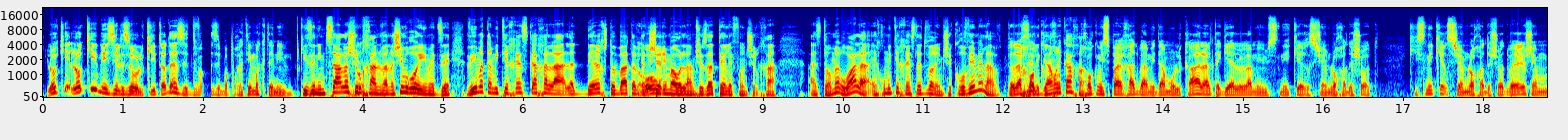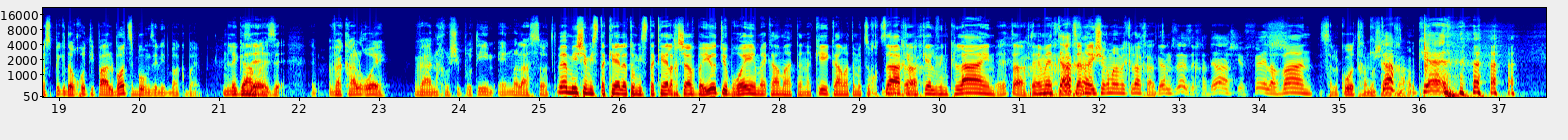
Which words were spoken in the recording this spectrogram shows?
לא, כי- לא כי מזלזול, כי אתה יודע, זה, דבר, זה בפרטים הקטנים. כי זה נמצא על השולחן ואנשים רואים את זה, ואם אתה מתייחס ככה לדרך שאתה באת ברור. לתקשר עם העולם, שזה הטלפון שלך, אז אתה אומר, וואלה, איך הוא מתייחס לדברים שקרובים אליו. אתה יודע, זה חוק, לגמרי חוק, ככה. חוק מספר אחד בעמידה מול קהל, אל תגיע לעולם עם סניקרס שהם לא חדשות. כי סניקרס שהם לא חדשות, ברגע שהם מספיק דרכו טיפה על בוץ, בום, זה נדבק בהם. לגמרי. זה, זה, והקהל רואה, ואנחנו שיפוטיים, אין מה לעשות. ומי שמסתכלת או מסתכל עכשיו ביוטיוב, רואים אה, כמה אתה נקי, כמה אתה מצוחצח, בטח. עם הקלווין קליין. בטח, באמת, אנחנו ככה. יצאנו ישר מהמקלחת. גם זה, זה חדש, יפה, לבן. סלקו אותך, מה שנקרא. ככה, כן.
